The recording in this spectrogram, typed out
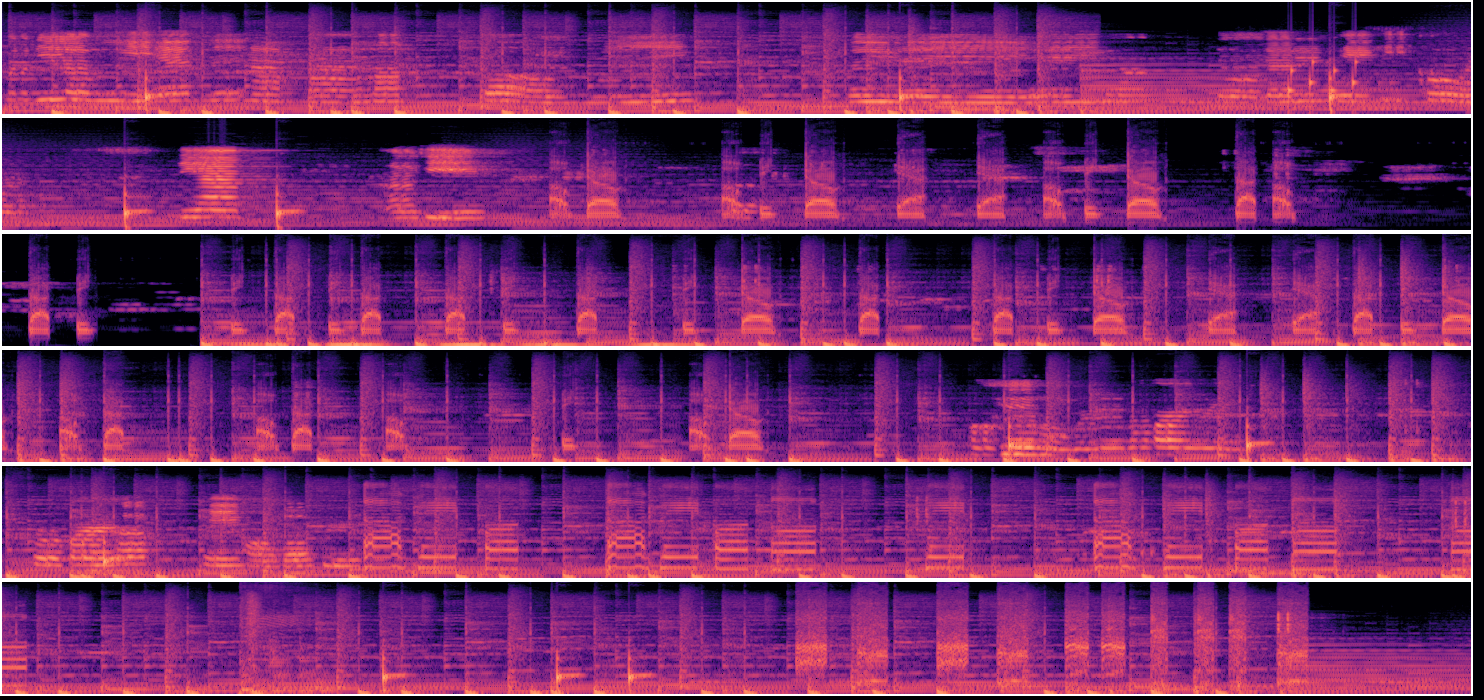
วันนี้เรามีแอปแนะนำมาครับก็วันนี้ไปไอ้ไอ้ครับเดี๋ยวจะเล่นเพลงที่โก้นะครับนี่ครับโอเคเอาดอกเอาไปดอกแกะแกะเอาไปดอกตัดเอาตัดไปไปตัดไปตัดตัดไปตัดไปดอกตัดตัดไปดอกแกะแกะตัดไปดอกเอาตัดเอาตัดเอาไปเอาดอกโอเคผมไม่ได้ค่อย ต่อไปครับเพลงของบอสเลยโ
